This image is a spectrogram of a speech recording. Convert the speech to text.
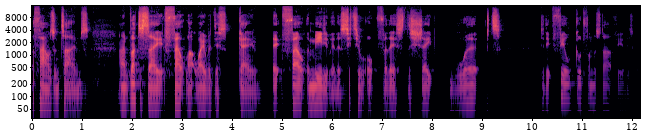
a thousand times. And I'm glad to say it felt that way with this game. It felt immediately that City were up for this. The shape worked. Did it feel good from the start for you, this game?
